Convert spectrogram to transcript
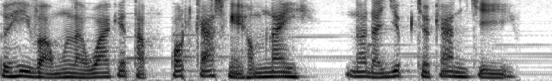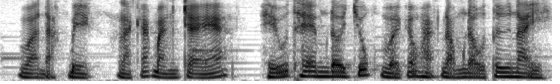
Tôi hy vọng là qua cái tập podcast ngày hôm nay, nó đã giúp cho các anh chị và đặc biệt là các bạn trẻ hiểu thêm đôi chút về cái hoạt động đầu tư này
